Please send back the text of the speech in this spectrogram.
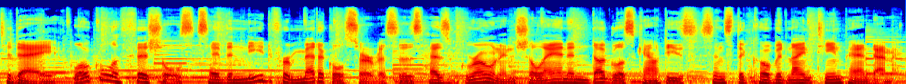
Today, local officials say the need for medical services has grown in Chelan and Douglas counties since the COVID 19 pandemic,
